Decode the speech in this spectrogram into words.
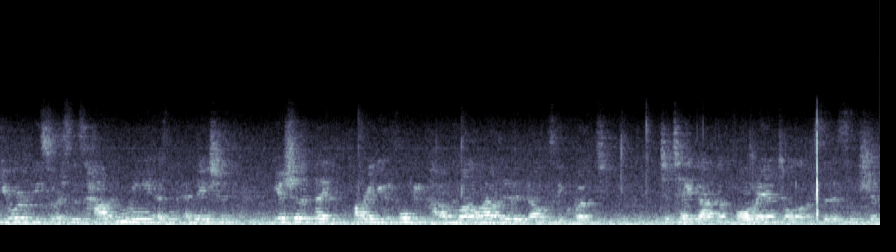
fewer resources, how can we as a nation be assured that our youth will become well-rounded adults equipped to take on the full mantle of citizenship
